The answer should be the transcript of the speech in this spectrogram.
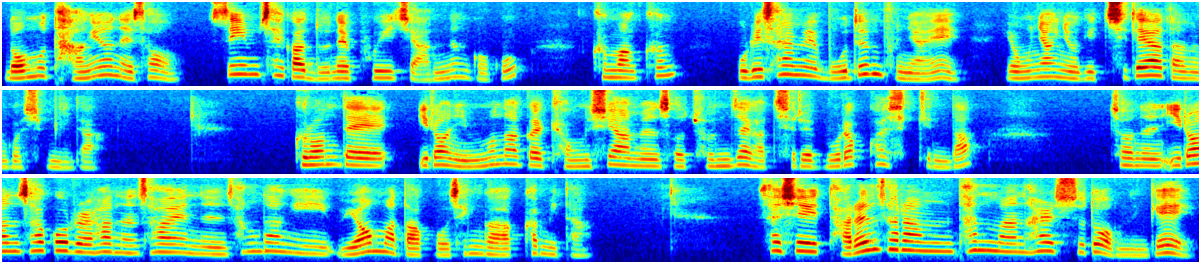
너무 당연해서 쓰임새가 눈에 보이지 않는 거고 그만큼 우리 삶의 모든 분야에 영향력이 지대하다는 것입니다. 그런데 이런 인문학을 경시하면서 존재 가치를 무력화시킨다? 저는 이런 사고를 하는 사회는 상당히 위험하다고 생각합니다. 사실 다른 사람 탓만 할 수도 없는 게,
